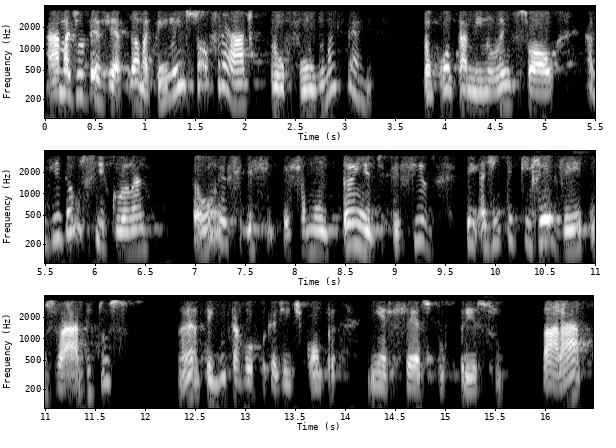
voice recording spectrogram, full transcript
Ah, mas o deserto, não, mas tem lençol freático profundo, mas tem. Então contamina o lençol. A vida é um ciclo, né? Então esse, esse, essa montanha de tecido, tem, a gente tem que rever os hábitos. Né? Tem muita roupa que a gente compra em excesso por preço barato,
